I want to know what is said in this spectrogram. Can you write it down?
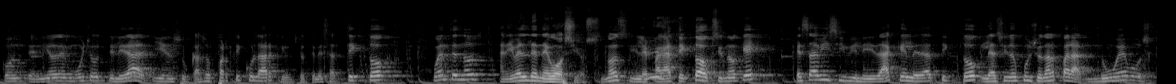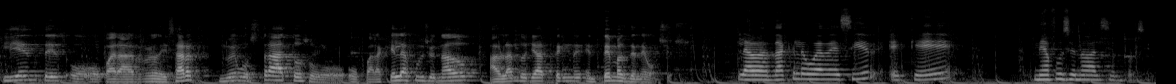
contenido de mucha utilidad y en su caso particular, que usted utiliza TikTok, cuéntenos a nivel de negocios, no si le paga TikTok, sino que esa visibilidad que le da TikTok le ha sido funcional para nuevos clientes o, para realizar nuevos tratos o, para qué le ha funcionado hablando ya en temas de negocios. La verdad que le voy a decir es que me ha funcionado al 100%.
